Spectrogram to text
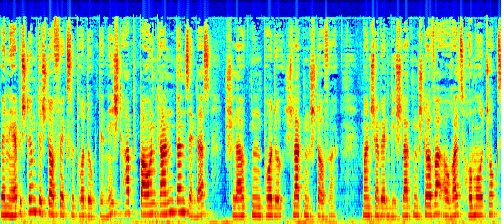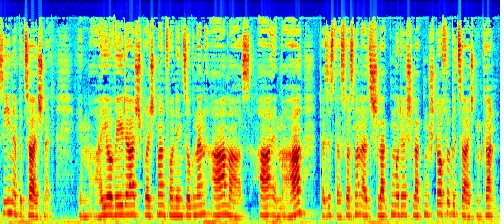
Wenn er bestimmte Stoffwechselprodukte nicht abbauen kann, dann sind das Schlackenstoffe. Manchmal werden die Schlackenstoffe auch als Homotoxine bezeichnet. Im Ayurveda spricht man von den sogenannten AMAs. AMA, das ist das, was man als Schlacken- oder Schlackenstoffe bezeichnen kann.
